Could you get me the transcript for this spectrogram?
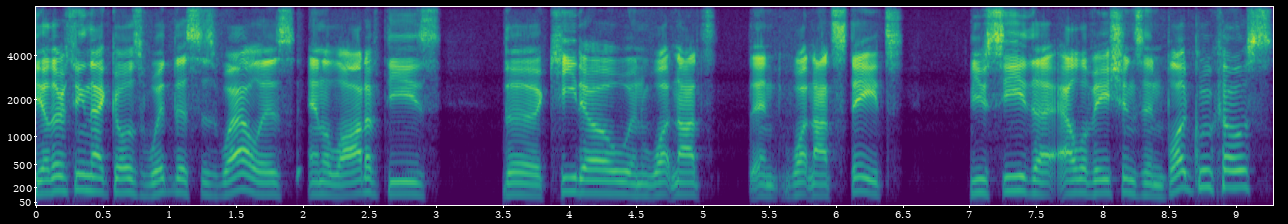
the other thing that goes with this as well is in a lot of these the keto and whatnot and whatnot states, you see the elevations in blood glucose.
